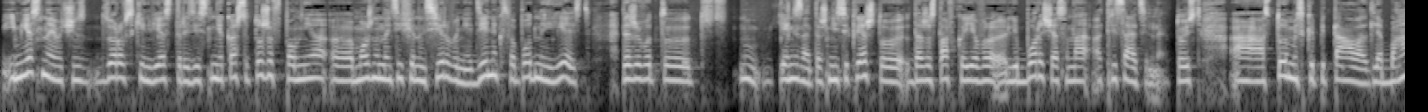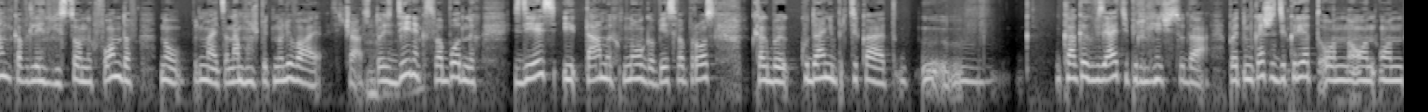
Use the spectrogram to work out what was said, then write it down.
и местные очень здоровские инвесторы здесь мне кажется тоже вполне э, можно найти финансирование денег свободные есть даже вот э, ну, я не знаю, это же не секрет, что даже ставка евро-либора сейчас она отрицательная. То есть а, стоимость капитала для банков, для инвестиционных фондов, ну, понимаете, она может быть нулевая сейчас. То есть денег свободных здесь и там их много. Весь вопрос, как бы, куда они притекают, как их взять и перелечь сюда. Поэтому, конечно, декрет, он, он, он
